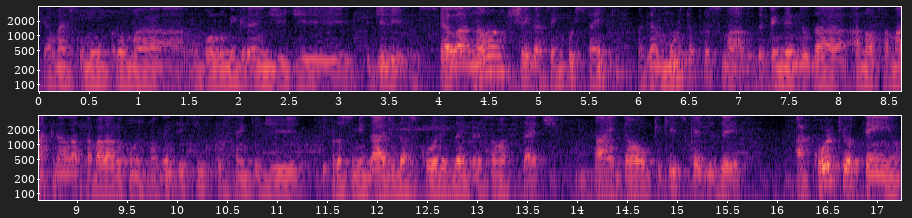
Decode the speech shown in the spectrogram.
que é mais comum para um volume grande de, de livros. Ela não chega a 100%, mas é muito aproximado. Dependendo da a nossa máquina, ela trabalhava com uns 95% de, de proximidade das cores da impressão offset. Tá? Então, o que, que isso quer dizer? a cor que eu tenho,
